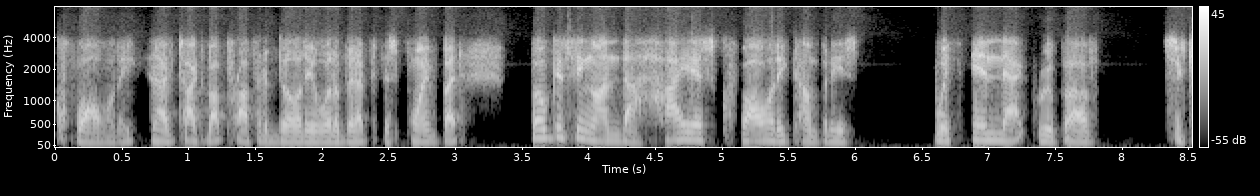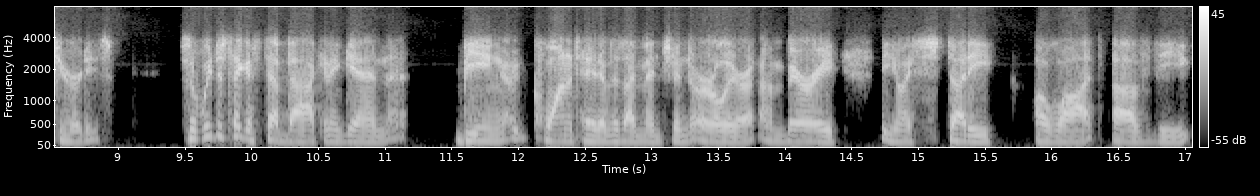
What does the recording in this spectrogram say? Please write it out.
quality. And I've talked about profitability a little bit up to this point, but focusing on the highest quality companies within that group of securities. So if we just take a step back, and again, being quantitative, as I mentioned earlier, I'm very, you know, I study a lot of the,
